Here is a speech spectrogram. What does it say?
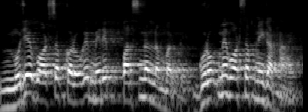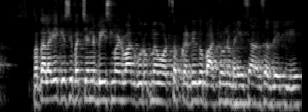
मुझे व्हाट्सअप करोगे मेरे पर्सनल नंबर पे। ग्रुप में व्हाट्सअप नहीं करना है। पता लगे किसी बच्चे ने 20 मिनट बाद ग्रुप में व्हाट्सअप कर दी तो बाकियों ने वहीं से आंसर देख लिए।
